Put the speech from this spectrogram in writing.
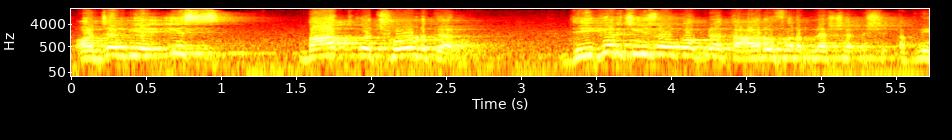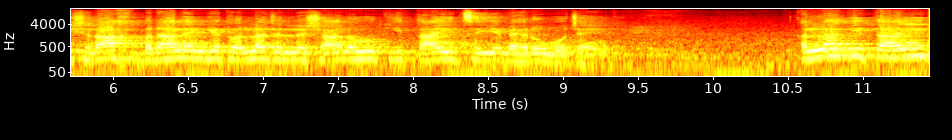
اور جب یہ اس بات کو چھوڑ کر دیگر چیزوں کو اپنا تعارف اور اپنا اپنی شناخت بنا لیں گے، تو اللہ جل شاہ کی تائید سے یہ محروم ہو جائیں گے۔ اللہ کی تائید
